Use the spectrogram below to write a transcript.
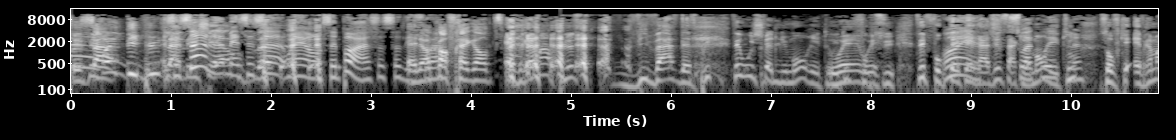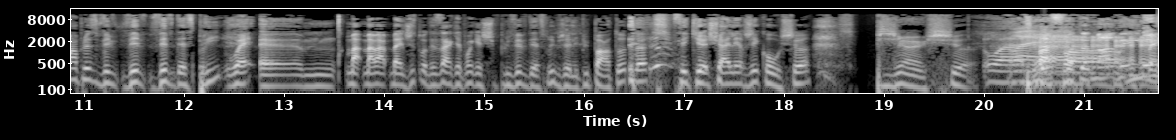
C'est C'est ça. pas le début de la C'est ça, là, mais c'est ça. Ouais, on sait pas, hein, c'est ça, des Elle est encore fringante. Elle est vraiment plus vivace d'esprit. Tu sais, oui, je fais de l'humour et tout. et Oui, tout, faut oui. que tu, tu sais, faut que Ouais, t'interagisses avec le monde et tout. là. Sauf qu'elle est vraiment plus vif d'esprit. Ouais. Euh, ma, ma, ma- ben, juste pour te dire à quel point que je suis plus vif d'esprit puis je l'ai plus pantoute, là, c'est que je suis allergique aux chats. Puis j'ai un chat. Ouais. Tu vas te demander, Mais ben,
